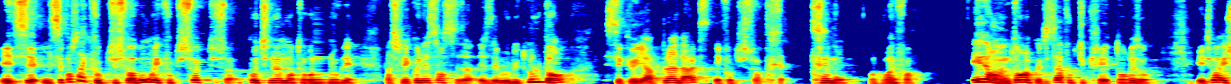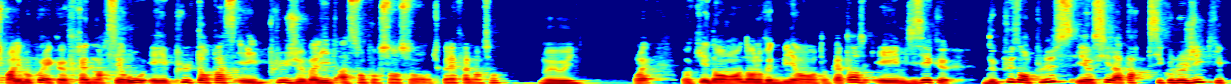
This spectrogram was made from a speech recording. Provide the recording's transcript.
Et c'est pour ça qu'il faut que tu sois bon et il faut que tu sois, que tu sois continuellement te renouveler. Parce que les connaissances, elles, évoluent tout le temps. C'est qu'il y a plein d'axes et il faut que tu sois très, très bon, encore une fois. Et en même temps, à côté de ça, il faut que tu crées ton réseau. Et tu vois, je parlais beaucoup avec euh, Fred Marcerou et plus le temps passe et plus je valide à 100% son. Tu connais Fred Marcerou? Oui, oui. Ouais, donc il est dans, dans, le rugby en top 14 et il me disait que de plus en plus, il y a aussi la part psychologique qui.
